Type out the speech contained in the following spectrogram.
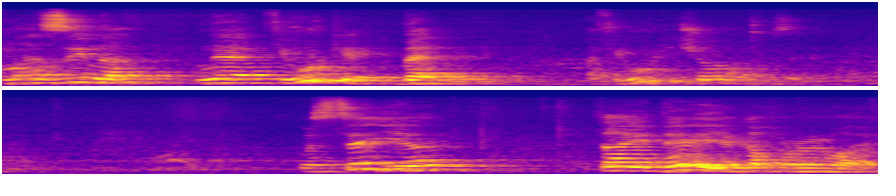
в магазинах не фігурки Бетмені, а фігурки чорного язика. Ось це є та ідея, яка прориває.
